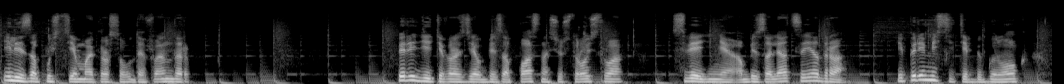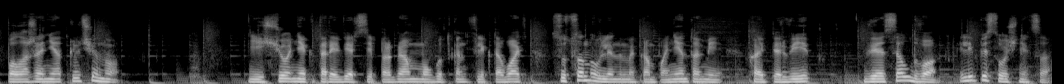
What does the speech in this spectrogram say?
Или запустим Microsoft Defender. Перейдите в раздел безопасность устройства, сведения об изоляции ядра и переместите бегунок в положение отключено. Еще некоторые версии программ могут конфликтовать с установленными компонентами Hyper-V, VSL2 или песочница.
